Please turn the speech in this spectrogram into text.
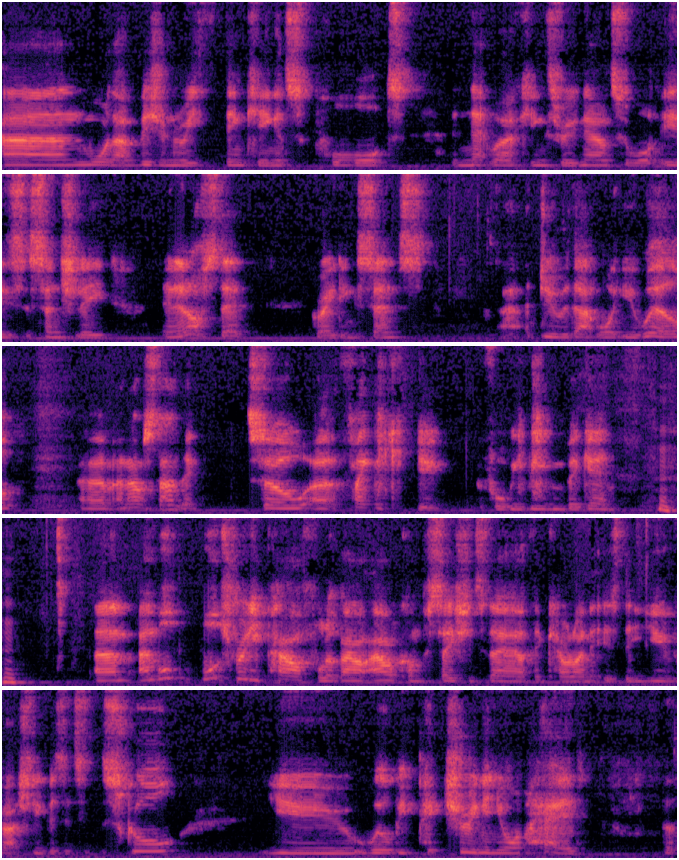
and more of that visionary thinking and support and networking through now to what is essentially, in an Ofsted grading sense, uh, do with that what you will, um, and outstanding. So uh, thank you before we even begin. um, and what, what's really powerful about our conversation today, I think, Caroline, is that you've actually visited the school. You will be picturing in your head the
